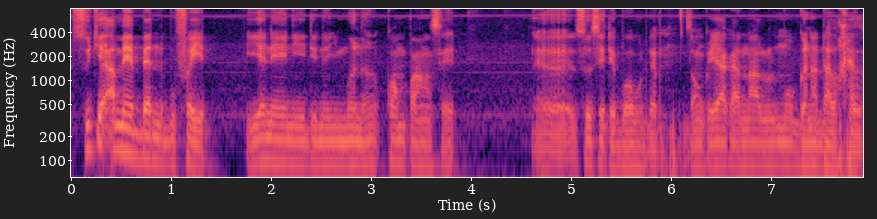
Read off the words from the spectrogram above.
Su ci amee benn bu fayit yeneen yi dinañ mën a compenser société boobu dem. Donc yaakaar naa loolu moo gën dal xel.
